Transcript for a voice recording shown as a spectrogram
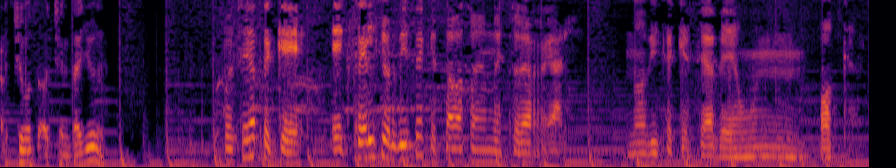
Archivo 81. Pues fíjate que Excelsior dice que está basado en una historia real. No dice que sea de un podcast.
